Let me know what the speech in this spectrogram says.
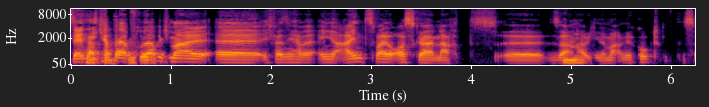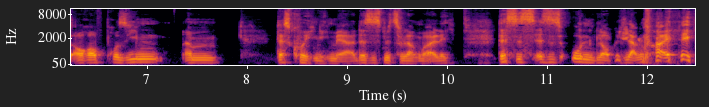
ich habe ja früher habe ich mal, äh, ich weiß nicht, habe ein, zwei Oscar-Nacht-Sachen äh, mhm. habe ich mir mal angeguckt. Das ist auch auf ProSieben. Ähm, das gucke ich nicht mehr. Das ist mir zu langweilig. Das ist, es ist unglaublich langweilig.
